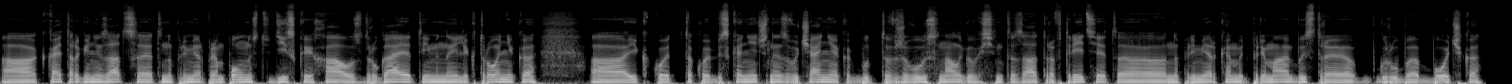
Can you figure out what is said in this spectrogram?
Э, какая-то организация это, например, прям полностью диско и хаос, другая это именно электроника э, и какое-то такое бесконечное звучание, как будто вживую с аналоговых синтезаторов. Третье это, например, какая-нибудь прямая, быстрая, грубая бочка.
